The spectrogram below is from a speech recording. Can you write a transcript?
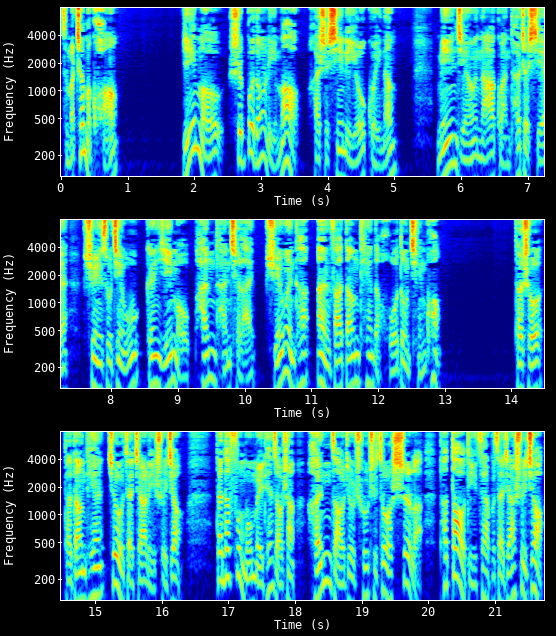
怎么这么狂？尹某是不懂礼貌，还是心里有鬼呢？民警哪管他这些，迅速进屋跟尹某攀谈起来，询问他案发当天的活动情况。他说他当天就在家里睡觉，但他父母每天早上很早就出去做事了，他到底在不在家睡觉，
